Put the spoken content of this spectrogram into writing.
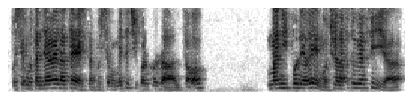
possiamo tagliare la testa, possiamo metterci qualcos'altro, manipoleremo. Cioè la fotografia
